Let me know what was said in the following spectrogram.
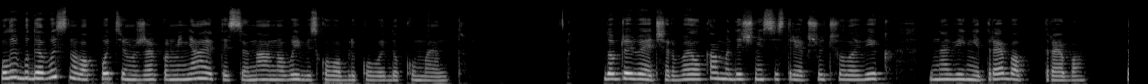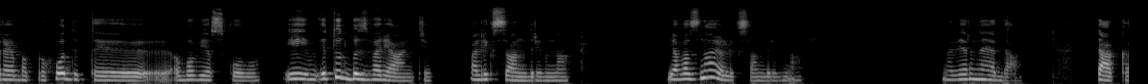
Коли буде висновок, потім вже поміняєтеся на новий військово-обліковий документ. Добрий вечір. ВЛК медичній сестрі. Якщо чоловік на війні треба, треба. Треба проходити обов'язково. І, і тут без варіантів. Олександрівна. Я вас знаю, Олександрівна? Наверное, да. Так, е,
